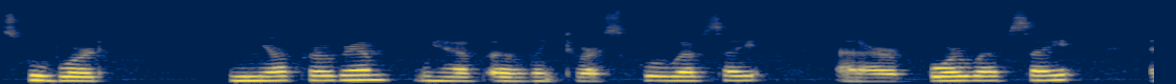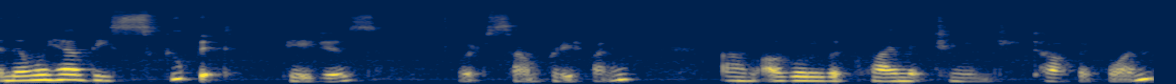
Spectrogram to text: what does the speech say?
school board email program. We have a link to our school website and our board website. And then we have these Scoop It pages, which sound pretty funny. Um, I'll go to the climate change topic one.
